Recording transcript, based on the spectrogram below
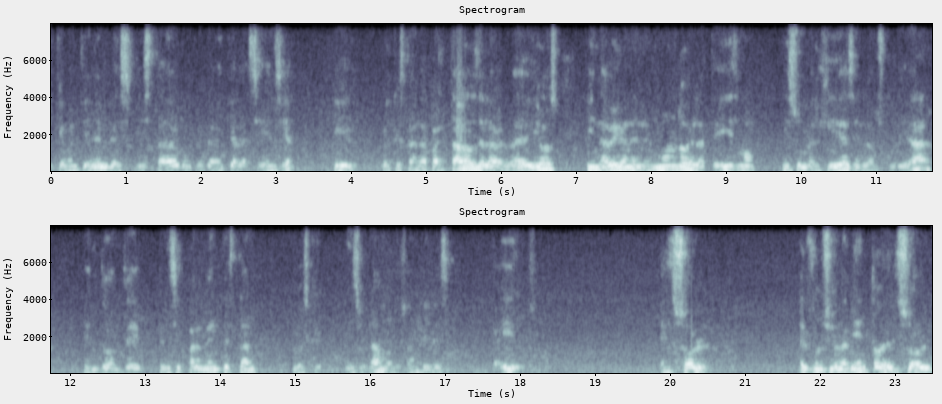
y que mantienen despistada completamente a la ciencia y porque están apartados de la verdad de Dios y navegan en el mundo del ateísmo y sumergidas en la oscuridad, en donde principalmente están los que mencionamos, los ángeles caídos. El sol el funcionamiento del Sol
